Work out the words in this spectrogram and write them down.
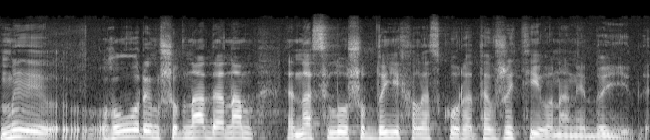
Ми говоримо, щоб треба нам на село, щоб доїхала скоро, та в житті вона не доїде.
